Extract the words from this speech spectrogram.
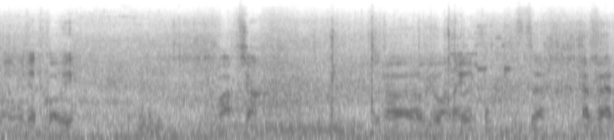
mojemu dziadkowi. Babcia, która robiła najlepszą pizzę ever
